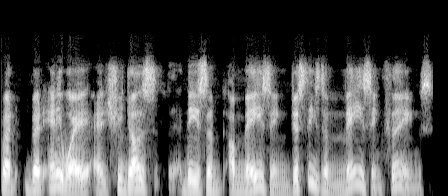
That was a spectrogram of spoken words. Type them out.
but but anyway and she does these amazing just these amazing things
